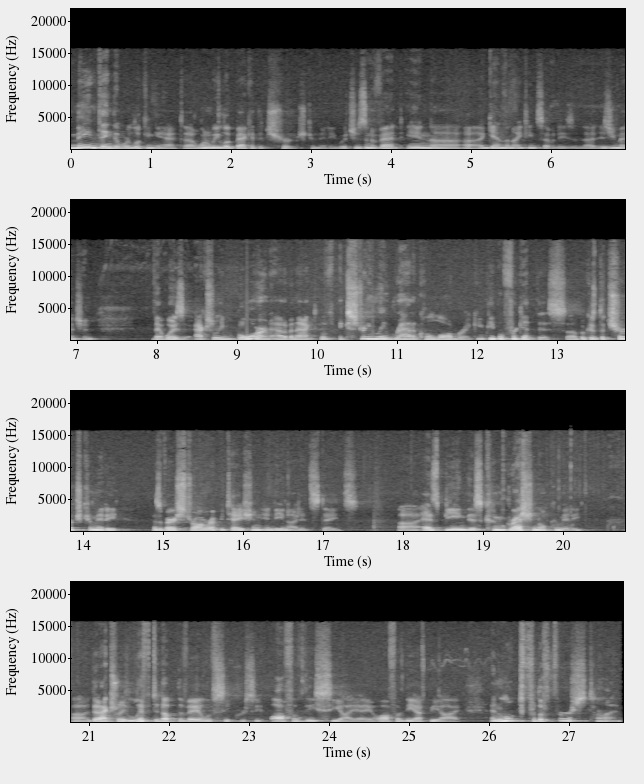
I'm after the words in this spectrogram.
main thing that we're looking at uh, when we look back at the Church Committee, which is an event in, uh, uh again, the 1970s, uh, as you mentioned, that was actually born out of an act of extremely radical lawbreaking. People forget this uh, because the Church Committee has a very strong reputation in the United States uh, as being this congressional committee uh, that actually lifted up the veil of secrecy off of the CIA, off of the FBI, and looked for the first time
